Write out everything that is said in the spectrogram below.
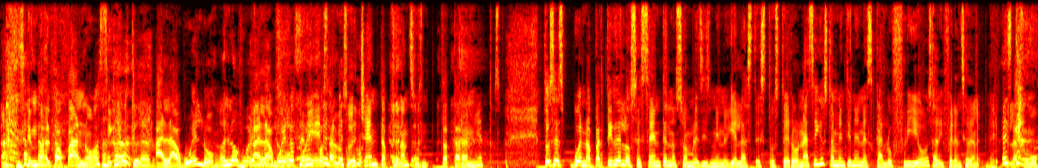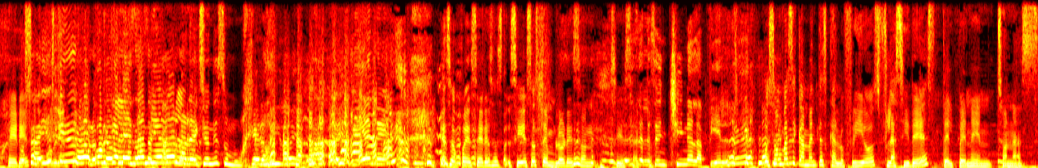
Iglesias? no, al papá, ¿no? Sí que, Claro. Al abuelo. Al abuelo, Al abuelo no, hijos a los 80, pues eran sus tataranietos. Entonces, bueno, a partir de los 60 en los hombres disminuye las testosteronas. Ellos también tienen escalofríos, a diferencia de, de- de Es las que- mujeres. o sea, que podrían Pero porque les da miedo la reacción de su mujer, oye, güey. Ahí viene. Eso puede ser, esos, sí, esos temblores son, sí, exacto. Les enchina la piel. Pues son básicamente escalofríos, flacidez del pene en zonas,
